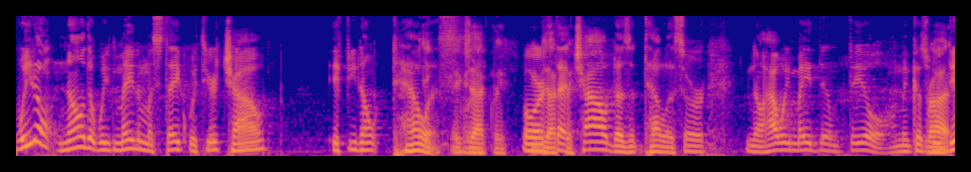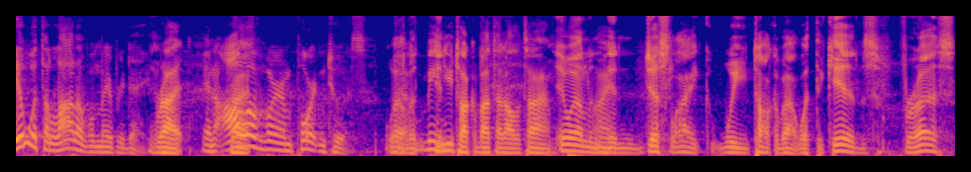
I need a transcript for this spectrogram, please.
we don't know that we've made a mistake with your child if you don't tell us, exactly. or exactly. if that child doesn't tell us, or you know how we made them feel. I mean, because Right. we deal with a lot of them every day, right. and all Right. of them are important to us. Well, it- Me and it- you talk about that all the time. Yeah, Well, and, Right. and just like we talk about with the kids, for us,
